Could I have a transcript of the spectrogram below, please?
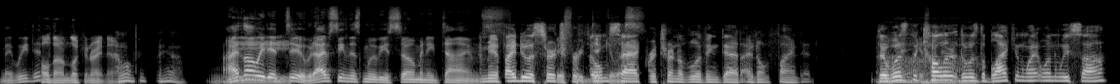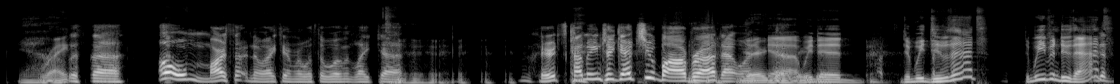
Maybe we did. Hold on, I'm looking right now. I don't think we have. I thought we did too, but I've seen this movie so many times. I mean, if I do a search It's for ridiculous. film sack Return of the Living Dead, I don't find it. There was the Oh. color. There was the black and white one we saw Yeah. right? with uh oh Martha. No, I can't remember what the woman like. uh It's coming to get you, Barbara. That one. There you go, Yeah, we you go. did. Did we do that? Did we even do that? did-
